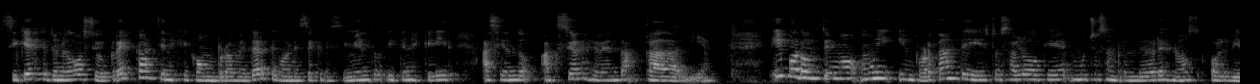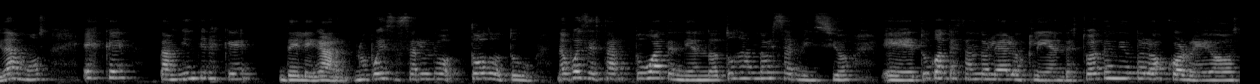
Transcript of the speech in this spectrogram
Si quieres que tu negocio crezca, tienes que comprometerte con ese crecimiento y tienes que ir haciendo acciones de venta cada día. Y por último, muy importante, y esto es algo que muchos emprendedores nos olvidamos, es que también tienes que delegar, no puedes hacerlo todo tú, no puedes estar tú atendiendo, tú dando el servicio, eh, tú contestándole a los clientes, tú atendiendo los correos,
